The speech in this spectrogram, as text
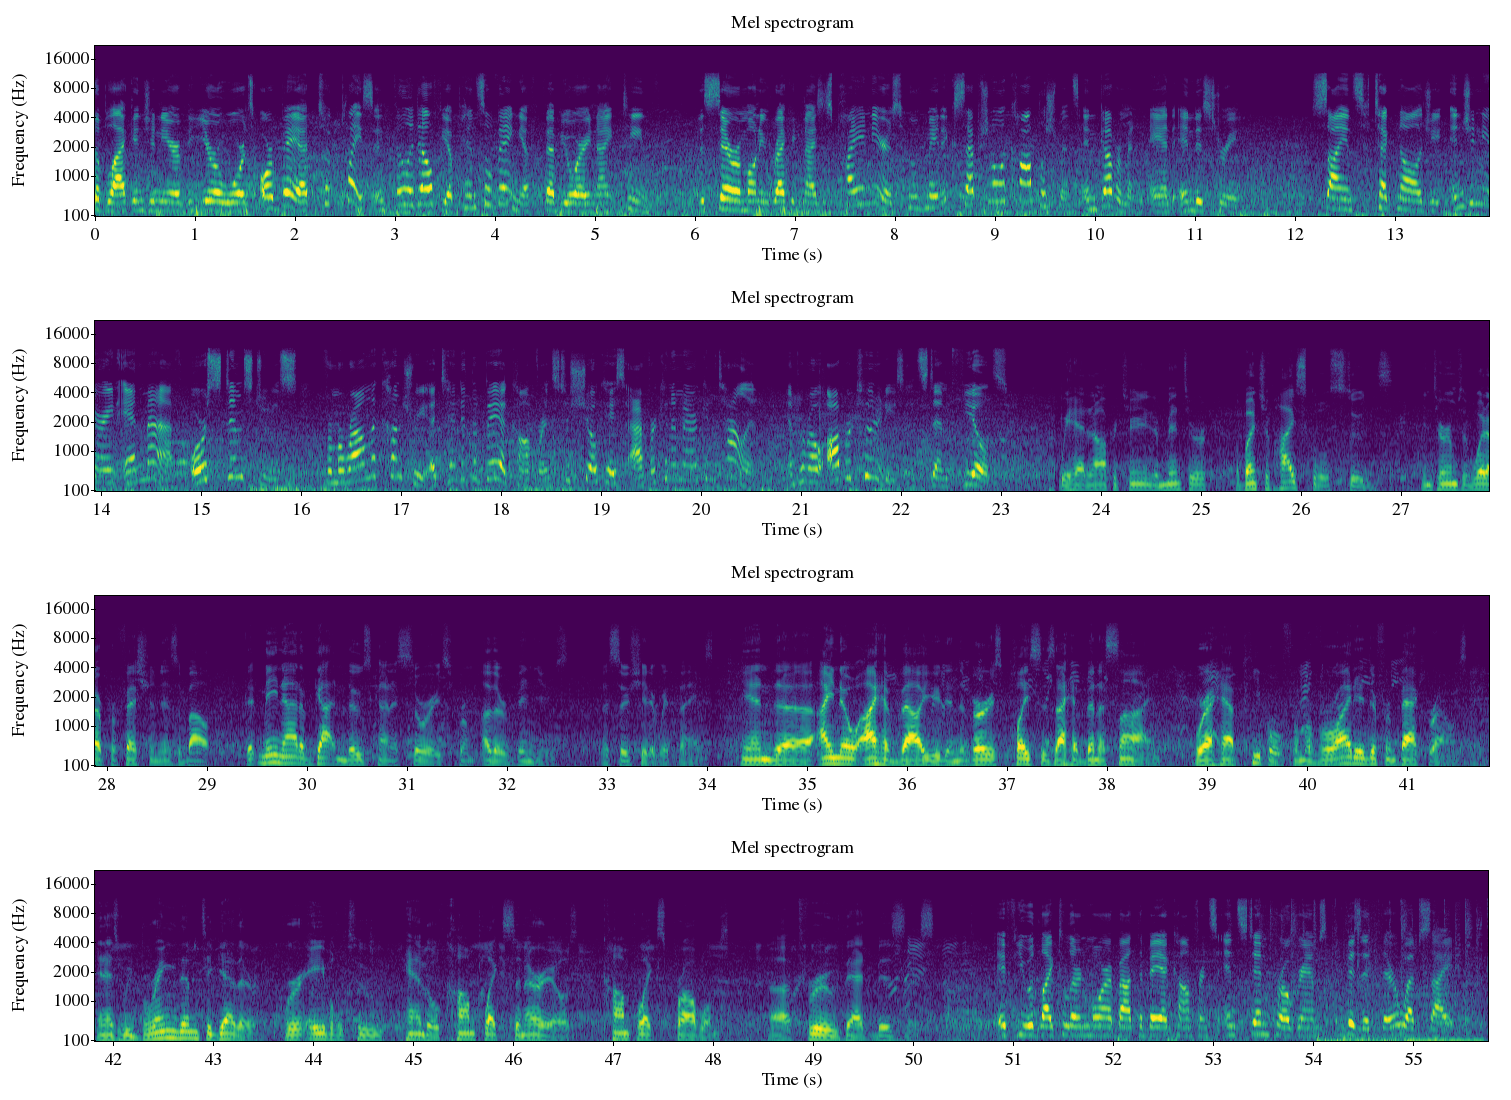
The Black Engineer of the Year Awards, or BEYA, took place in Philadelphia, Pennsylvania, February 19th. The ceremony recognizes pioneers who have made exceptional accomplishments in government and industry. Science, technology, engineering, and math, or STEM students from around the country attended the BEYA conference to showcase African American talent and promote opportunities in STEM fields. We had an opportunity to mentor a bunch of high school students in terms of what our profession is about that may not have gotten those kind of stories from other venues associated with things. And uh, I know I have valued in the various places I have been assigned where I have people from a variety of different backgrounds. And as we bring them together, we're able to handle complex scenarios, complex problems uh, through that business. If you would like to learn more about the BEYA Conference and STEM programs, visit their website.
